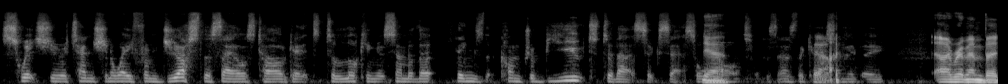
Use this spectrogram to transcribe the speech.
switch your attention away from just the sales target to looking at some of the things that contribute to that success or yeah. not, as, as, the case yeah. may be. I remember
